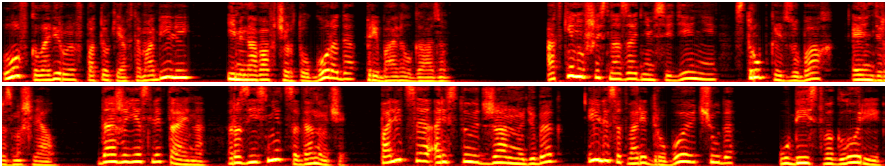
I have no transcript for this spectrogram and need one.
ловко лавируя в потоке автомобилей, и, миновав черту города, прибавил газу. Откинувшись на заднем сидении, с трубкой в зубах, Энди размышлял. Даже если тайна разъяснится до ночи, полиция арестует Жанну Дюбек или сотворит другое чудо. Убийство Глории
